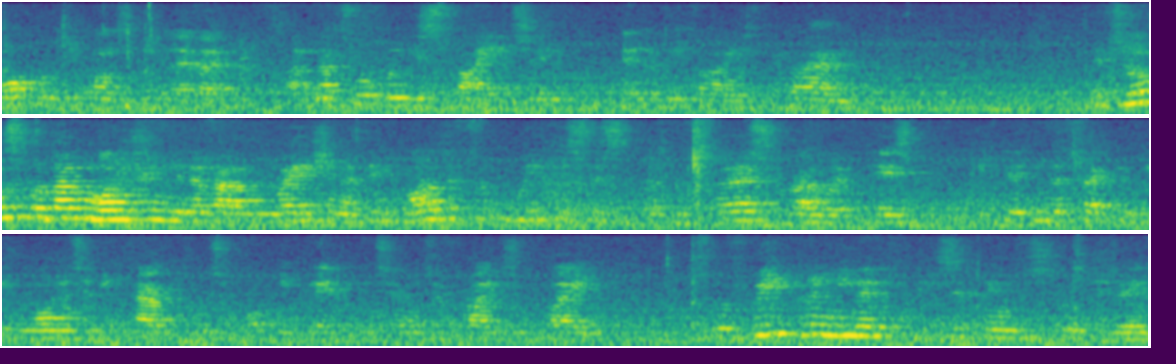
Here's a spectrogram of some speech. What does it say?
what would we want to deliver? And that's what we aspire to in the revised plan. It's also about monitoring and evaluation. I think one of the weaknesses of the first row is it didn't effectively monitor the outputs of what we did in terms of rights of way. So if we bring new in- piece of infrastructure in,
